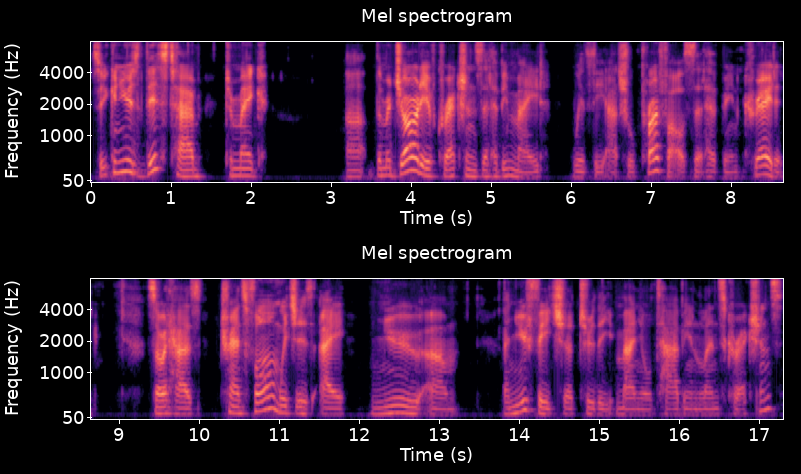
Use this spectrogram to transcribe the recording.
So you can use this tab to make uh, the majority of corrections that have been made with the actual profiles that have been created. So it has transform, which is a new um, a new feature to the manual tab in lens corrections.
